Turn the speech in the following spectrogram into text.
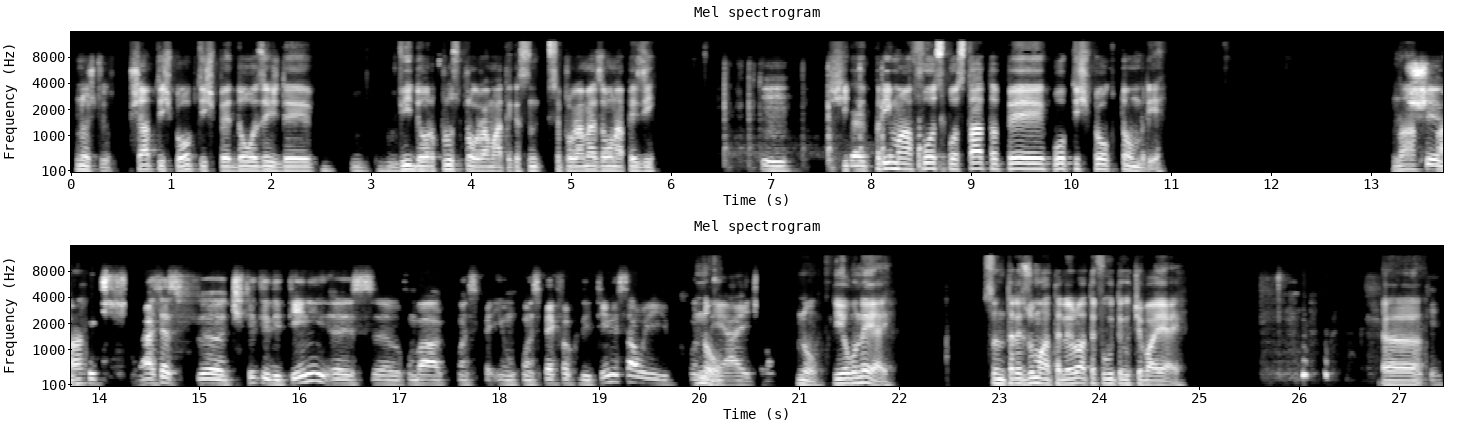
nu știu, 17, 18, 20 de videouri plus programate, că sunt, se programează una pe zi. Mm. Și prima a fost postată pe 18 octombrie. Da? Și A- deci, astea sunt uh, citite de tine? Sunt cumva conspe- e un conspect făcut de tine sau e un Nu. AI aici? Nu, e un AI. Sunt rezumatele luate făcute cu ceva AI. Uh, Ok.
